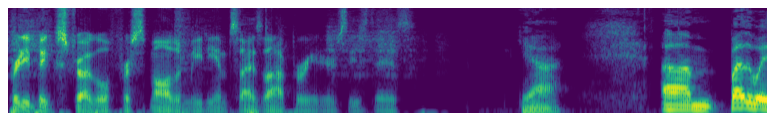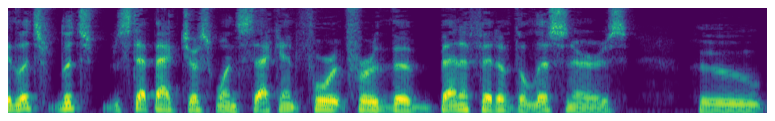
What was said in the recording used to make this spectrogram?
pretty big struggle for small to medium sized operators these days. Yeah. Um, by the way, let's let's step back just one second for for the benefit of the listeners who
